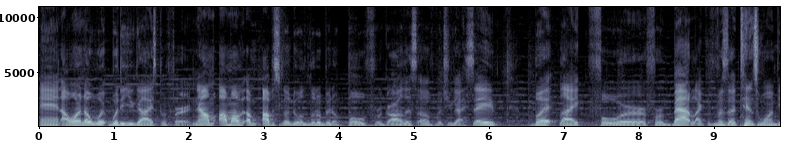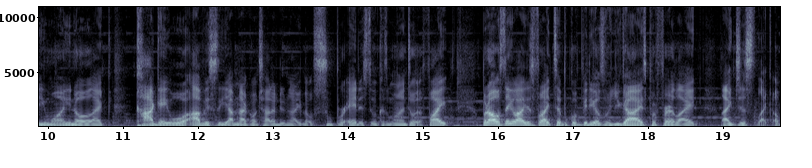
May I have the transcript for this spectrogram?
and I want to know what what do you guys prefer. Now I'm, I'm, I'm obviously going to do a little bit of both regardless of what you guys say, but like for for bat like if it was a tense 1v1, you know, like Kage War, obviously I'm not to try to do like no super edits to it cuz I want to enjoy the fight. But I was thinking like just for like typical videos where you guys prefer like like just like a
